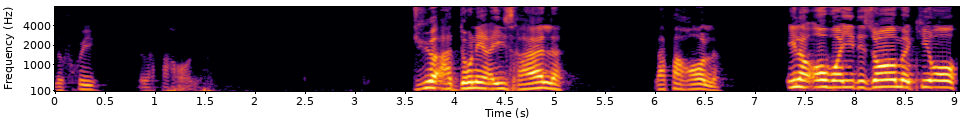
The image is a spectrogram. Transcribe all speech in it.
Le fruit de la parole. Dieu a donné à Israël la parole. Il a envoyé des hommes qui ont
